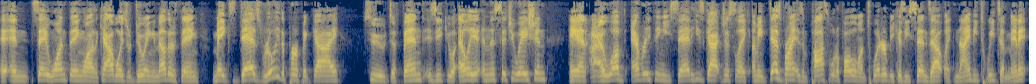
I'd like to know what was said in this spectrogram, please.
and, and say one thing while the Cowboys are doing another thing makes Dez really the perfect guy to defend Ezekiel Elliott in this situation. And I loved everything he said. He's got just like, I mean, Dez Bryant is impossible to follow on Twitter because he sends out like 90 tweets a minute.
